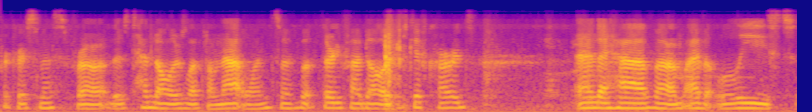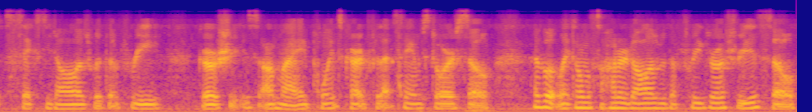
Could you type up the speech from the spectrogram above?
for Christmas. For uh, There's $10 left on that one, so I have about $35 of gift cards. And I have um, I have at least $60 worth of free groceries on my points card for that same store. So I have about like almost $100 worth of free groceries. So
